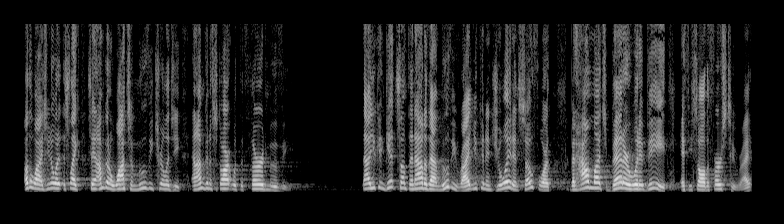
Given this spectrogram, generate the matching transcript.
Otherwise, you know what? It's like saying, I'm going to watch a movie trilogy and I'm going to start with the third movie. Now, you can get something out of that movie, right? You can enjoy it and so forth, but how much better would it be if you saw the first two, right?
